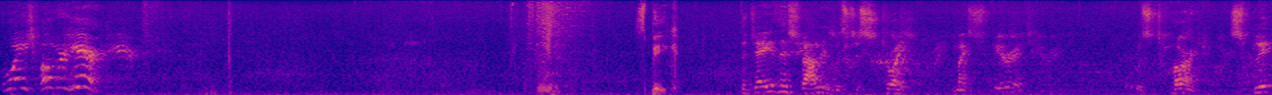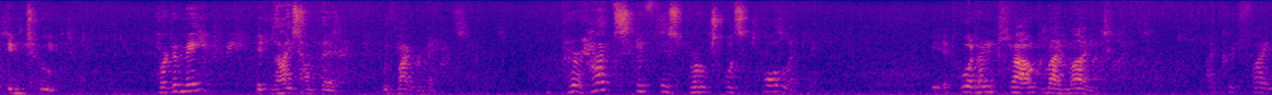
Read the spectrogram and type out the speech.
Wait, over here! Speak. The day this valley was destroyed, my spirit was torn, split in two. Part of me, it lies out there with my remains. Perhaps if this brooch was again, it would uncloud my mind. I could find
